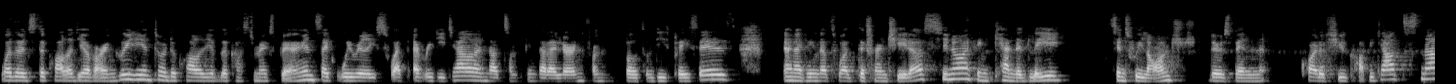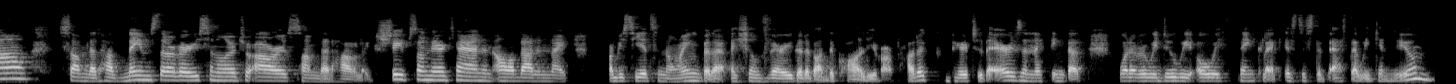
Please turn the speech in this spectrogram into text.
whether it's the quality of our ingredient or the quality of the customer experience, like we really sweat every detail. And that's something that I learned from both of these places. And I think that's what differentiates us. You know, I think candidly, since we launched, there's been quite a few copycats now. Some that have names that are very similar to ours, some that have like shapes on their can and all of that. And like obviously it's annoying, but I, I feel very good about the quality of our product compared to theirs. And I think that whatever we do, we always think like, is this the best that we can do?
